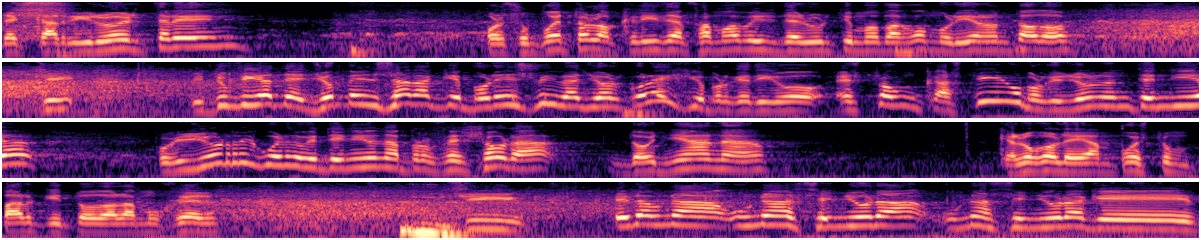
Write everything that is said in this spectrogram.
Descarriló el tren. Por supuesto, los cris de Famóvil del último vagón murieron todos. Sí. Y tú fíjate, yo pensaba que por eso iba yo al colegio, porque digo, esto es un castigo, porque yo no entendía. Porque yo recuerdo que tenía una profesora, doña Ana, que luego le han puesto un parque y todo a la mujer. Sí. Era una, una señora, una señora que.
